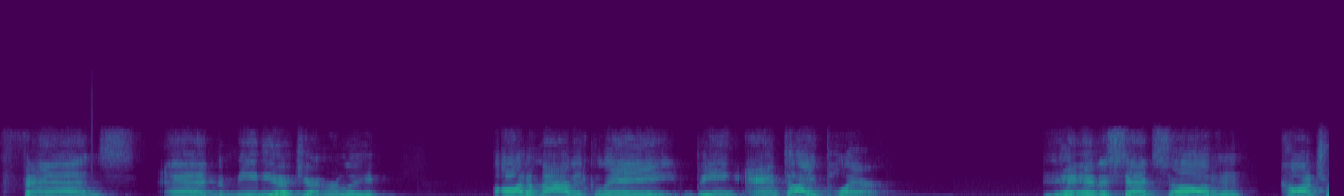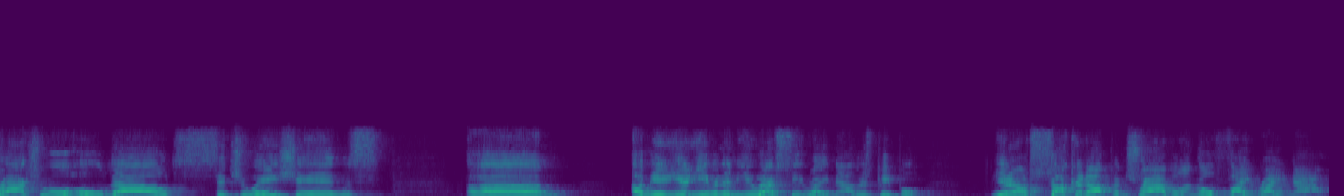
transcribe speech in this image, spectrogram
fans and the media generally automatically being anti-player in a sense of contractual holdouts, situations. Um, I mean, you know, even in UFC right now, there's people, you know, suck it up and travel and go fight right now.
